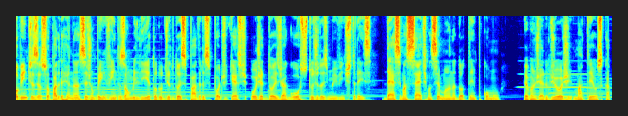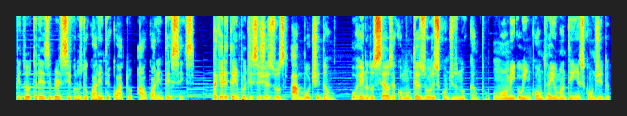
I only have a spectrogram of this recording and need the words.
ouvintes, eu sou o Padre Renan, sejam bem-vindos a Homilia Todo Dia do Dois Padres Podcast. Hoje é 2 de agosto de 2023, 17 semana do Tempo Comum. Evangelho de hoje, Mateus, capítulo 13, versículos do 44 ao 46. Naquele tempo disse Jesus à multidão: O reino dos céus é como um tesouro escondido no campo. Um homem o encontra e o mantém escondido.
